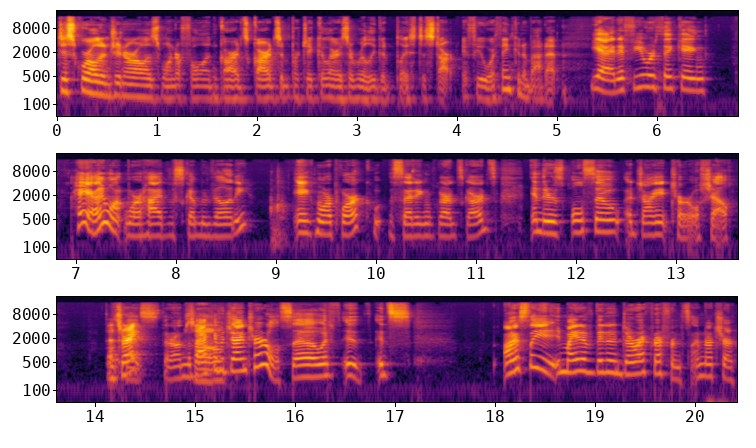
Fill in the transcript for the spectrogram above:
Discworld in general is wonderful, and Guards Guards in particular is a really good place to start if you were thinking about it. Yeah, and if you were thinking, hey, I want more Hive of Scum and Villainy, Ankh-Morpork, the setting of Guards Guards, and there's also a giant turtle shell. That's right. Yes, they're on the back of a giant turtle. So it, it, it's honestly, it might have been a direct reference. I'm not sure.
